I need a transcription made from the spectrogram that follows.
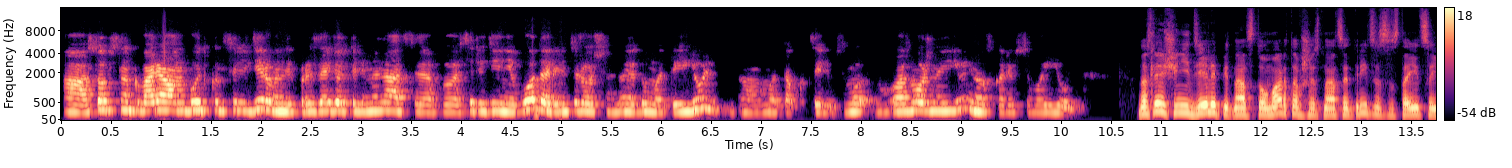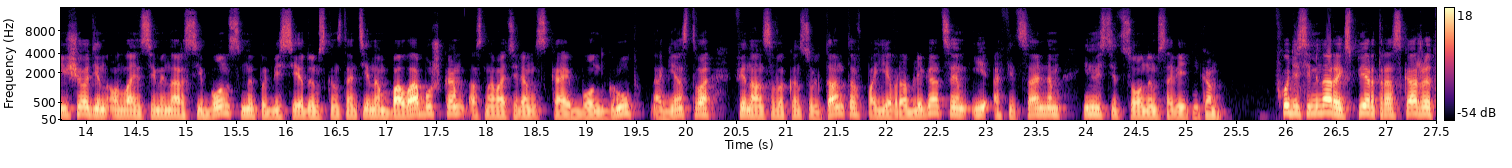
А, собственно говоря, он будет консолидирован и произойдет элиминация в середине года ориентировочно, но ну, я думаю, это июль, мы так целимся, возможно, июнь, но, скорее всего, июль. На следующей неделе, 15 марта в 16.30 состоится еще один онлайн-семинар Сибонс. Мы побеседуем с Константином Балабушко, основателем SkyBond Group, агентства финансовых консультантов по еврооблигациям и официальным инвестиционным советником. В ходе семинара эксперт расскажет,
